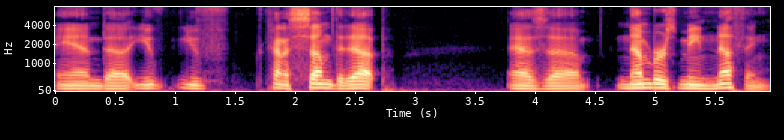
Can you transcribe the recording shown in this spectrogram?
And uh, you, you've kind of summed it up as uh, numbers mean nothing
